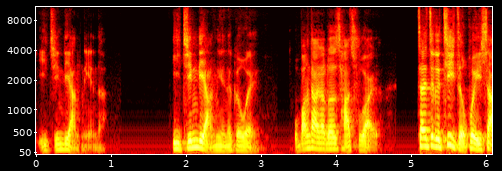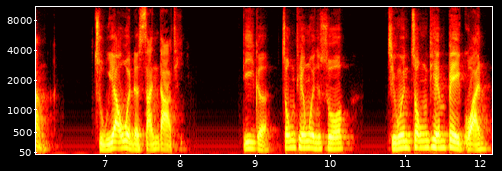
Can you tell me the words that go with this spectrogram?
已经两年了，已经两年了。各位，我帮大家都是查出来了，在这个记者会上。主要问的三大题，第一个，中天问说，请问中天被关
